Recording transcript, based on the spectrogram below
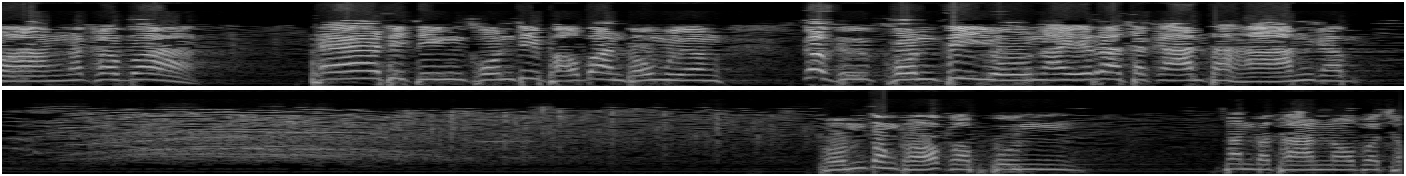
ว่างนะครับว่า แท้ที่จริงคนที่เผาบ้านเผาเมือง ก็คือคนที่อยู่ในราชการทหารครับ ผมต้องขอขอบคุณท่านประธานนปช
